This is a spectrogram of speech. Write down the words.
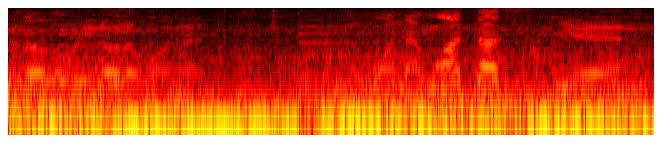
Another, you know, the one that. The one that wants us? Yeah.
